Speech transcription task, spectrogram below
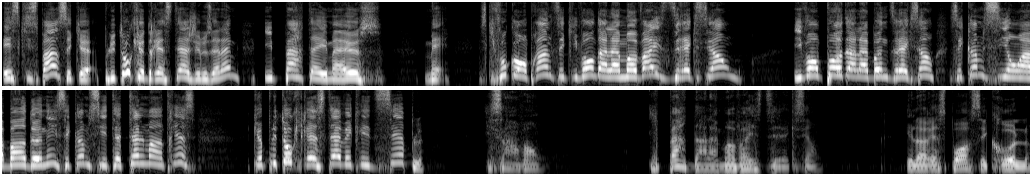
Et ce qui se passe, c'est que plutôt que de rester à Jérusalem, ils partent à Emmaüs. Mais ce qu'il faut comprendre, c'est qu'ils vont dans la mauvaise direction. Ils ne vont pas dans la bonne direction. C'est comme s'ils ont abandonné, c'est comme s'ils étaient tellement tristes que plutôt que rester avec les disciples, ils s'en vont. Ils partent dans la mauvaise direction. Et leur espoir s'écroule.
